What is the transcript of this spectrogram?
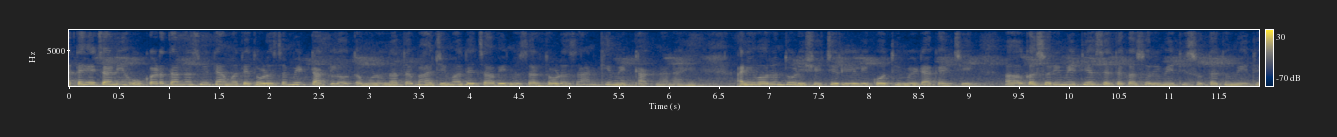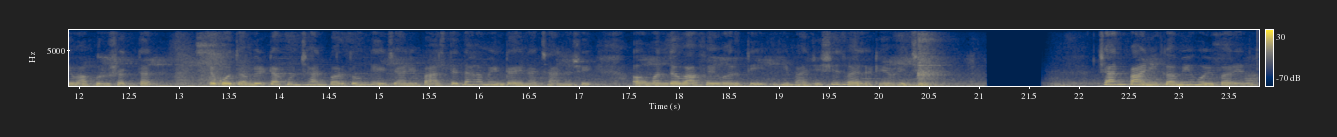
आता हे चणे उकडतानाच मी त्यामध्ये थोडंसं मीठ टाकलं होतं. म्हणून आता भाजीमध्ये चवीनुसार थोडंसं आणखी मीठ टाकणार आहे. आणि वरून थोडीशी चिरलेली कोथिंबीर टाकायची. कसुरी मेथी असेल तर कसुरी मेथीसुद्धा तुम्ही इथे वापरू शकतात. तर कोथिंबीर टाकून छान परतवून घ्यायची आणि पाच ते दहा मिनटं आहे ना छान अशी मंद वाफेवरती ही भाजी शिजवायला ठेवायची. छान पाणी कमी होईपर्यंत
